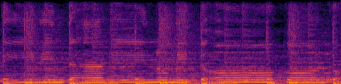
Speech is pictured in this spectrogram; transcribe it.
Divindavi no mi tocolo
